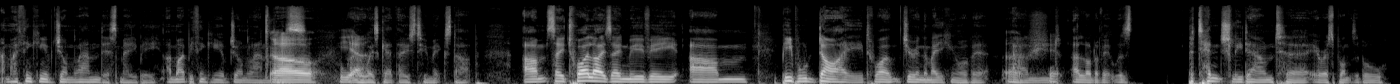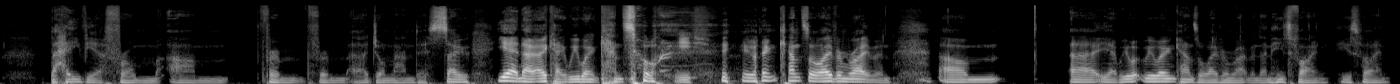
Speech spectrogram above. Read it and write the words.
am I thinking of John Landis? Maybe I might be thinking of John Landis. Oh, yeah. I always get those two mixed up. Um, so Twilight Zone movie, um, people died while during the making of it, Oh, and shit. a lot of it was potentially down to irresponsible behaviour from um, from from uh, John Landis. So yeah, no, okay, we won't cancel. We won't cancel Ivan Reitman. Um, uh, yeah, we we won't cancel Ivan Reitman. Then he's fine. He's fine.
